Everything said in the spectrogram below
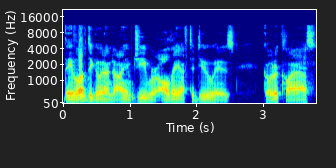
they love to go down to IMG where all they have to do is go to class,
